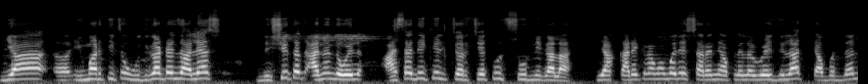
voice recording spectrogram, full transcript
या इमारतीचं उद्घाटन झाल्यास निश्चितच आनंद होईल. असा देखील चर्चेतून सूर निघाला. या कार्यक्रमामध्ये सरांनी आपल्याला वेळ दिला. त्याबद्दल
